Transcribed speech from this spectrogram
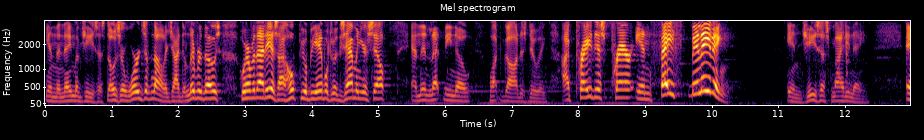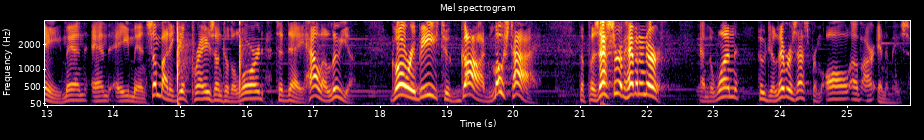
in the name of Jesus. Those are words of knowledge. I deliver those. Whoever that is, I hope you'll be able to examine yourself and then let me know what God is doing. I pray this prayer in faith, believing in Jesus' mighty name. Amen and amen. Somebody give praise unto the Lord today. Hallelujah. Glory be to God Most High, the possessor of heaven and earth, and the one who delivers us from all of our enemies.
